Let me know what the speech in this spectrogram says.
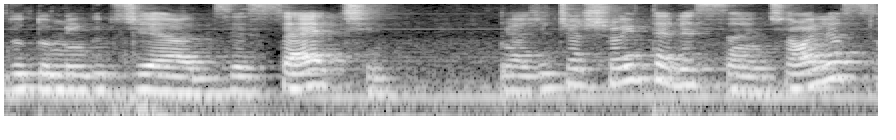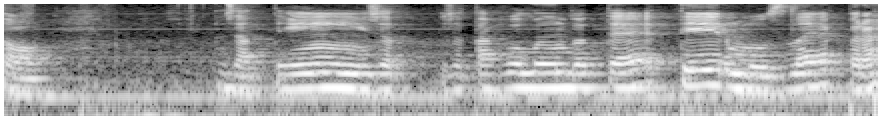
do domingo, dia 17, e a gente achou interessante. Olha só, já tem, já, já tá rolando até termos, né, para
